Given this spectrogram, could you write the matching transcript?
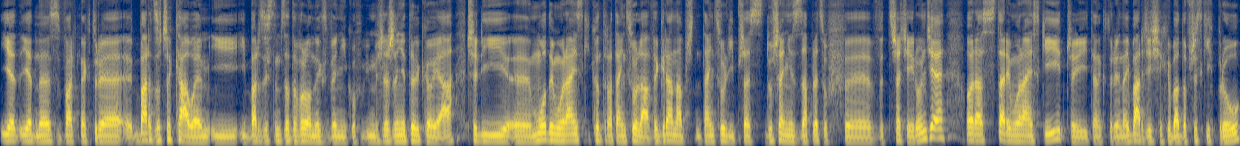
jedne z walk, na które bardzo czekałem i, i, bardzo jestem zadowolony z wyników i myślę, że nie tylko ja, czyli y, Młody Murański kontra Tańcula, wygrana Tańculi przez duszenie z zapleców w, w trzeciej rundzie oraz Stary Murański, czyli ten, który najbardziej się chyba do wszystkich pruł,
